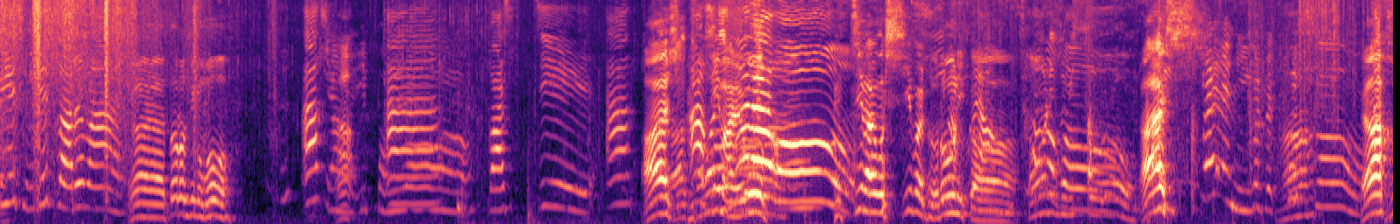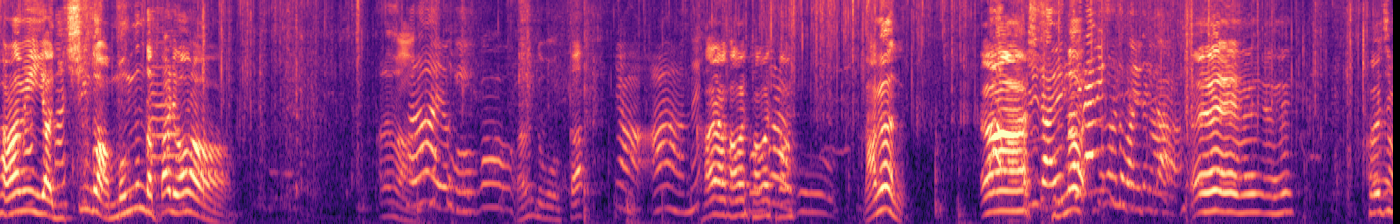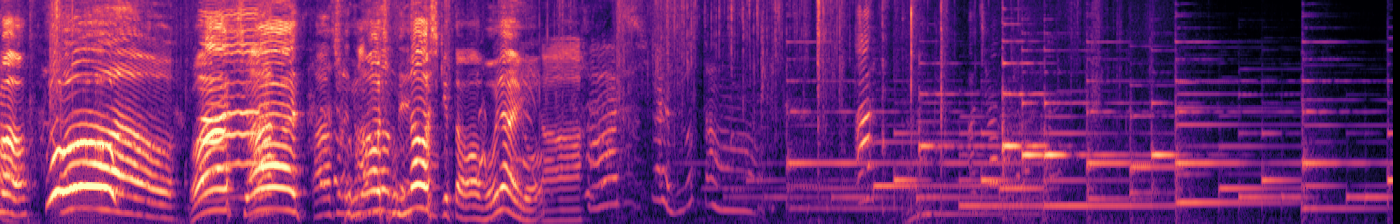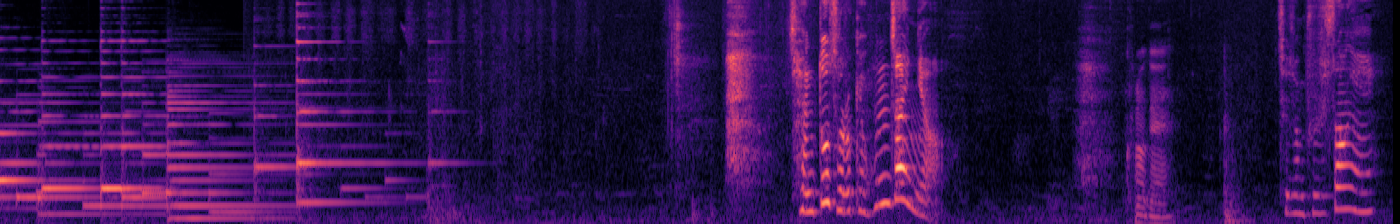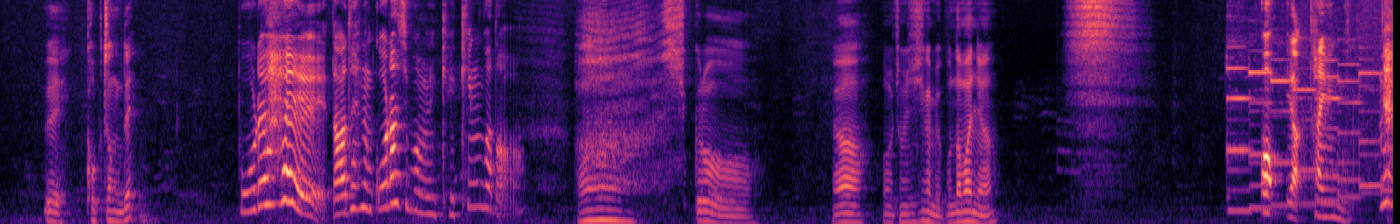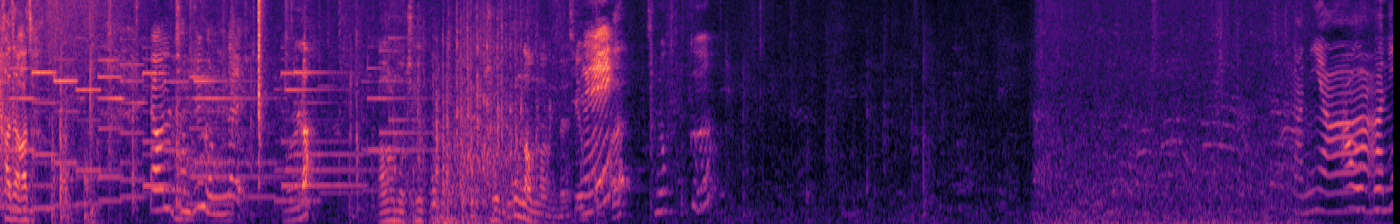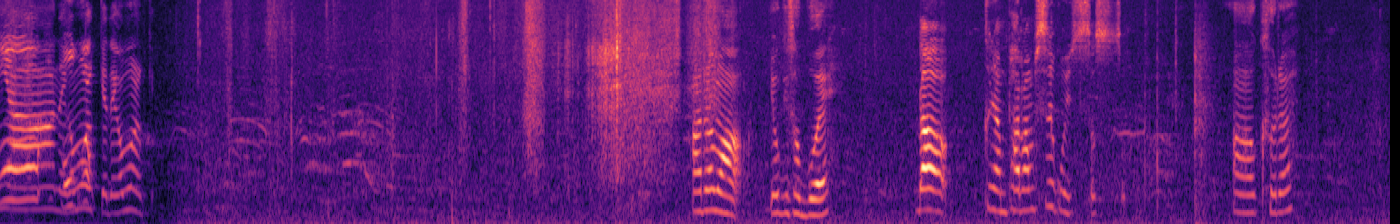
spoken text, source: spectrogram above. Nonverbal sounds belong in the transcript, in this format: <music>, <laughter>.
위에 준비했어 아름아. 야야 떨어진 거 먹어. 아, 야, 입 벌려. 아, 맛있지. 아, 아씨 아, 뱉지 그만 말고 먹으라고. 뱉지 말고 씨발 더러우니까. 덩어리 좀 있어. 아이씨. 빨리 이걸 뱉고 아. 있어. 야 가람이 야니 친구 안 먹는다 빨리 와라. 아름아 아름아 여기. 먹어. 라면도 먹을까? 야, 아, 안 해? 가야 가만히 가만히 가만히. 먹으라고. 라면. 야 우리 라면 존나. 티라미수도 만들자. 에에에에. 털지 마. 와우 와 진짜 아 소리 존나 다 묻었네. 존나 맛있겠다. 와 뭐냐 이거. 자 아, 씨발 묻었잖아. 아, 마지막. 쟨 또 저렇게 혼자 있냐? 그러게. 쟤 좀 불쌍해. 왜 걱정돼? 뭐래 해? 나대는 꼬라지 보면 개킹 받아. 아 시끄러워. 야 오늘 점심 시간 몇 분 남았냐? 어 야 타이밍 가자 가자 야 오늘 점심 뭔데? 몰라? 아 오늘 뭐 제육 볶 제육 볶음 남았는데. 에? 제육볶음? 제육볶음? 아니야, 아, 먹어. 아니야. 내가 먹어. 먹을게. 내가 먹을게. 아름아, 여기서 뭐해? 나 그냥 바람 쐬고 있었어. 아 그래?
